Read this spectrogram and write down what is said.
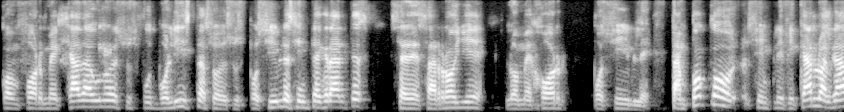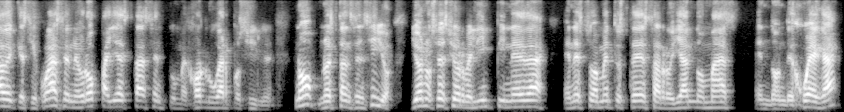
Conforme cada uno de sus futbolistas o de sus posibles integrantes se desarrolle lo mejor posible. Tampoco simplificarlo al grado de que si juegas en Europa ya estás en tu mejor lugar posible. No, no es tan sencillo. Yo no sé si Orbelín Pineda en este momento esté desarrollando más en donde juega,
